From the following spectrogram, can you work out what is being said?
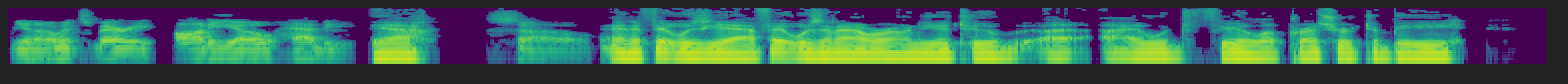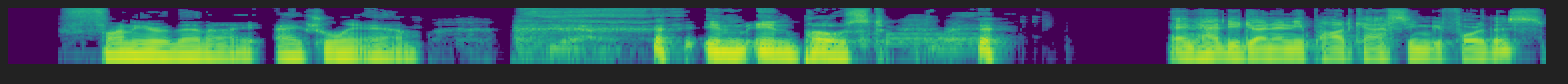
you know it's very audio heavy. Yeah. so. And if it was, yeah, if it was an hour on YouTube, uh, I would feel a pressure to be funnier than I actually am. Yeah. In in post. And had you done any podcasting before this?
